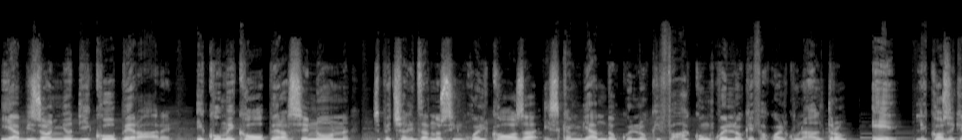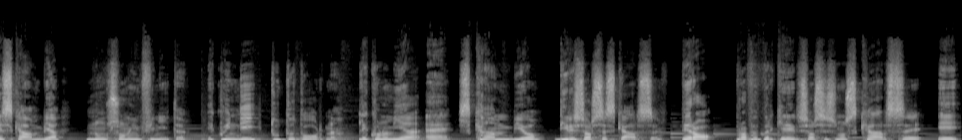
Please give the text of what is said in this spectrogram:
e ha bisogno di cooperare. E come coopera se non specializzandosi in qualcosa e scambiando quello che fa con quello che fa qualcun altro? E le cose che scambia non sono infinite e quindi tutto torna. L'economia è scambio di risorse scarse. Però proprio perché le risorse sono scarse e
